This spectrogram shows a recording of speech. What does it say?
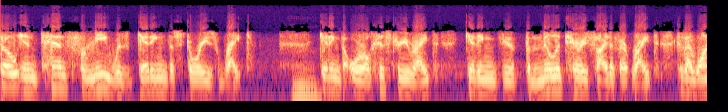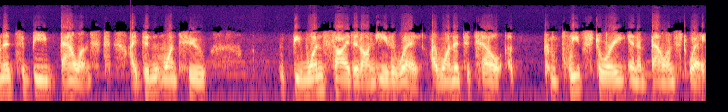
so intense for me was getting the stories right mm. getting the oral history right, getting the, the military side of it right, because I wanted to be balanced. I didn't want to be one sided on either way. I wanted to tell a complete story in a balanced way.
